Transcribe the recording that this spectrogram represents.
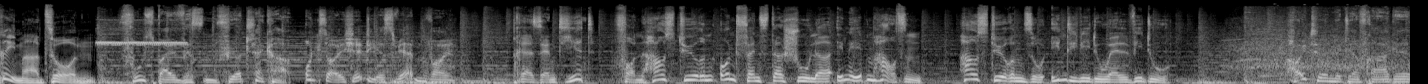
Primaton. Fußballwissen für Checker und solche, die es werden wollen. Präsentiert von Haustüren und Fensterschuler in Ebenhausen. Haustüren so individuell wie du. Heute mit der Frage,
